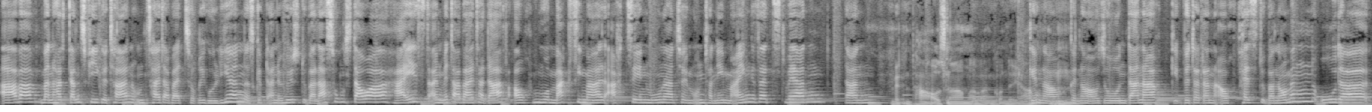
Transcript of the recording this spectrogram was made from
Aber man hat ganz viel getan, um Zeitarbeit zu regulieren. Es gibt eine Höchstüberlassungsdauer, heißt, ein Mitarbeiter darf auch nur maximal 18 Monate im Unternehmen eingesetzt werden. Dann mit ein paar Ausnahmen, aber im Grunde ja. Genau, mhm. genau so. Und danach wird er dann auch fest übernommen oder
